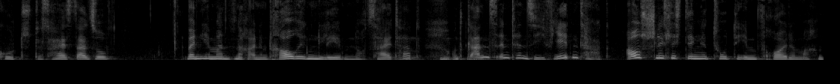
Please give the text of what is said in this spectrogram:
Gut, das heißt also, wenn jemand nach einem traurigen Leben noch Zeit hat und ganz intensiv jeden Tag ausschließlich Dinge tut, die ihm Freude machen,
